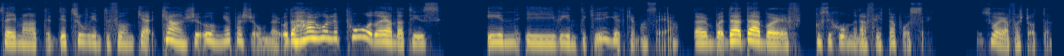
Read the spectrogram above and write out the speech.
säger man att det, det tror vi inte funkar. Kanske unga personer. Och det här håller på då ända tills in i vinterkriget kan man säga. Där, där, där börjar positionerna flytta på sig. Så har jag förstått det.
